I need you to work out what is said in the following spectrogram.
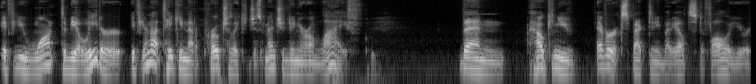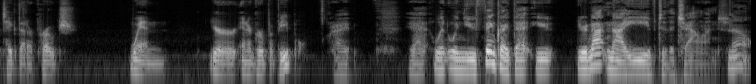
if you want to be a leader, if you're not taking that approach, like you just mentioned in your own life, then how can you ever expect anybody else to follow you or take that approach when you're in a group of people? Right. Yeah. When, when you think like that, you, you're not naive to the challenge. No.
